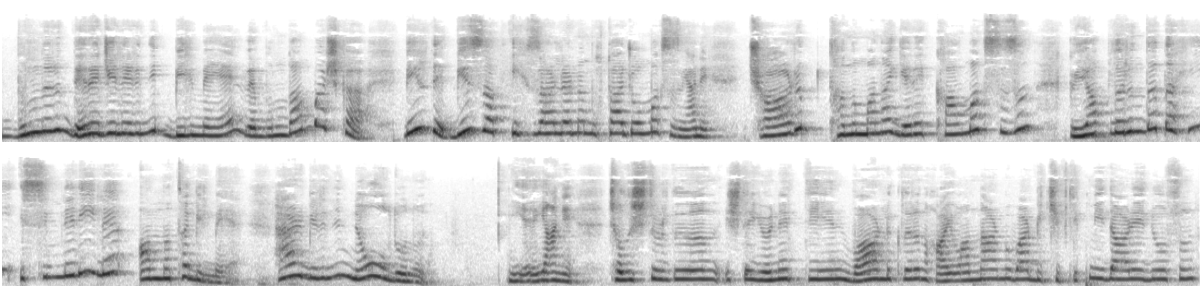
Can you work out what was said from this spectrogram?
bunların derecelerini bilmeye ve bundan başka bir de bizzat ihzarlarına muhtaç olmaksızın yani çağırıp tanımana gerek kalmaksızın gıyaplarında dahi isimleriyle anlatabilmeye, her birinin ne olduğunu yani çalıştırdığın, işte yönettiğin varlıkların hayvanlar mı var? Bir çiftlik mi idare ediyorsun?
